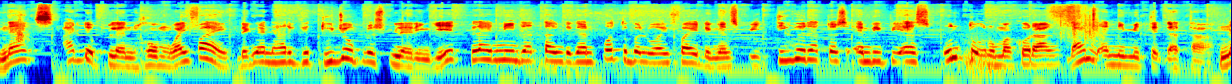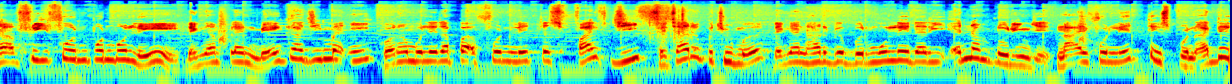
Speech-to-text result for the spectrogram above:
Next, ada plan home wifi dengan harga RM79. Plan ni datang dengan portable wifi dengan speed 300 Mbps untuk rumah korang dan unlimited data. Nak free phone pun boleh. Dengan plan Mega Jimat ni, korang boleh dapat phone latest 5G secara percuma dengan harga bermula dari RM60. Nak iPhone latest pun ada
